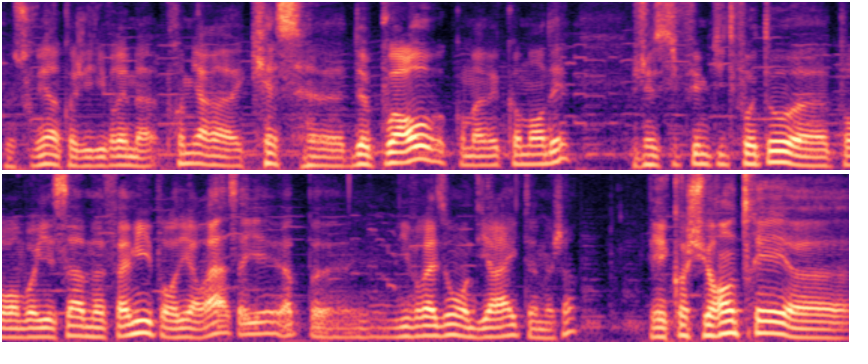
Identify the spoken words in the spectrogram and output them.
Je me souviens quand j'ai livré ma première caisse de poireaux qu'on m'avait commandé. Je me suis fait une petite photo euh, pour envoyer ça à ma famille pour dire voilà, ça y est, hop, euh, livraison en direct, machin. Et quand je suis rentré euh,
